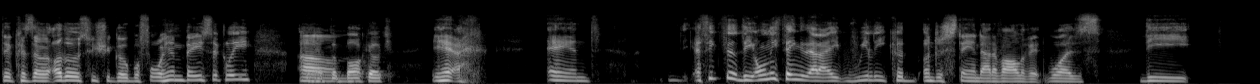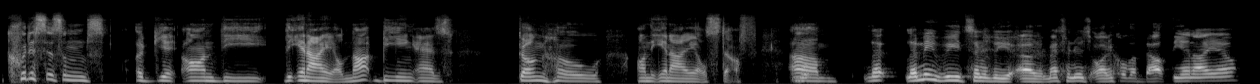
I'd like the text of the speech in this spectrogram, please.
because there are others who should go before him, basically. To have Um, football coach. yeah, and I think the the only thing that I really could understand out of all of it was the criticisms again on the the NIL not being as gung ho on the NIL stuff. Um, Let let me read some of the uh, Metro News article about the NIL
